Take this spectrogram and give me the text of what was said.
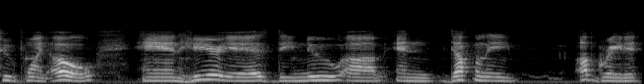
2.0 and here is the new um, and definitely upgraded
